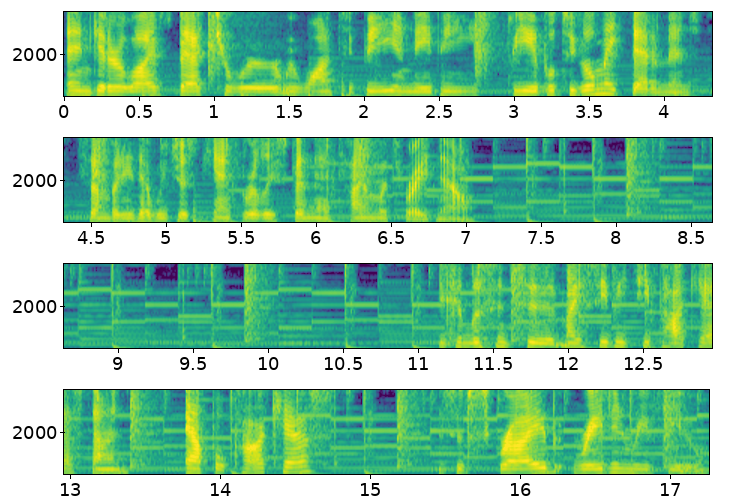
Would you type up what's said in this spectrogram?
and get our lives back to where we want to be and maybe be able to go make that amends to somebody that we just can't really spend that time with right now. You can listen to my CBT podcast on Apple Podcast. Subscribe, rate, and review.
